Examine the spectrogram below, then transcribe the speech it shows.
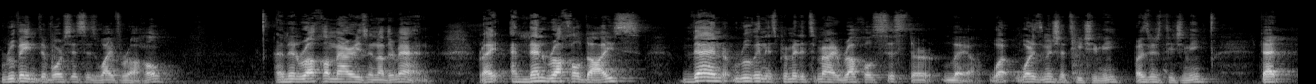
Reuven divorces his wife Rachel, and then Rachel marries another man right? And then Rachel dies. Then Reuven is permitted to marry Rachel's sister Leah. What, what is Mishnah teaching me? What is Mishnah teaching me? That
